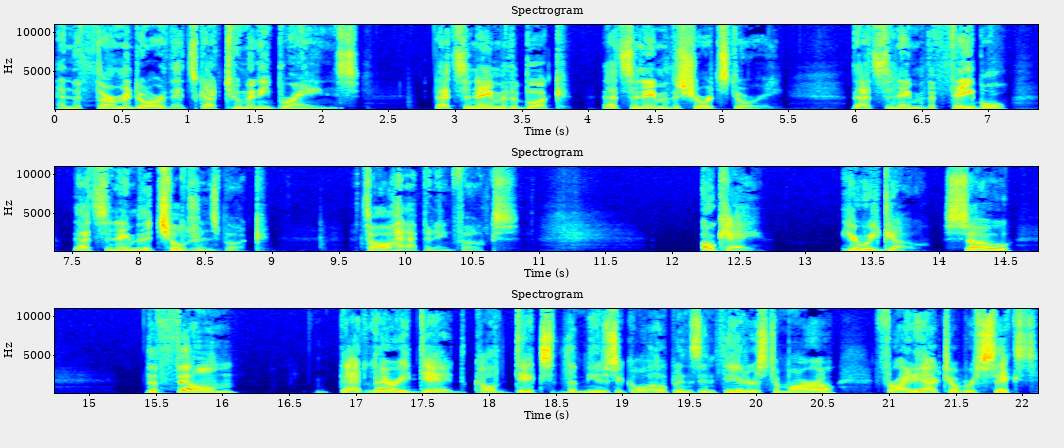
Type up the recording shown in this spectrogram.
and the Thermador that's got too many brains. That's the name of the book. That's the name of the short story. That's the name of the fable. That's the name of the children's book. It's all happening, folks. Okay, here we go. So, the film that Larry did called Dicks the Musical opens in theaters tomorrow, Friday, October 6th,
